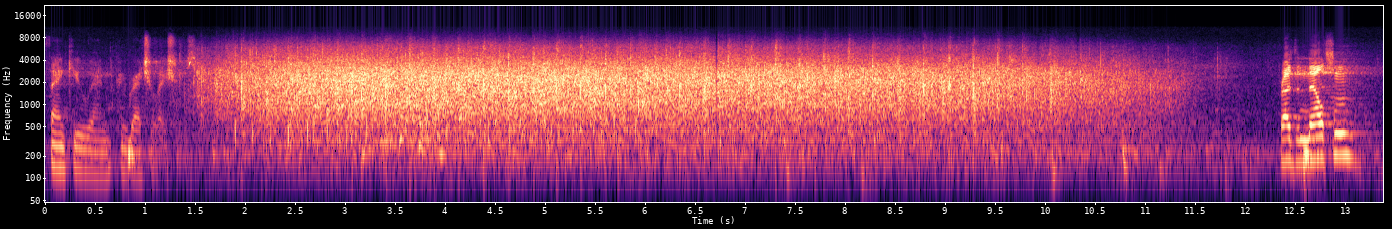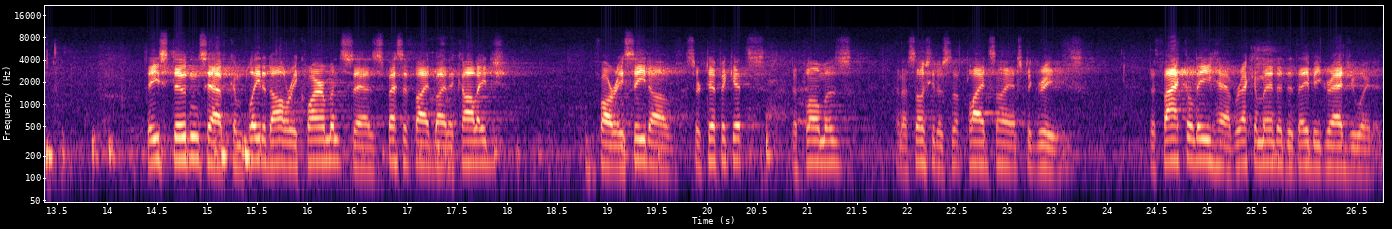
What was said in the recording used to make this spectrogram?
Thank you and congratulations. President Nelson, these students have completed all requirements as specified by the college for receipt of certificates, diplomas, and Associate of Applied Science degrees. The faculty have recommended that they be graduated.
